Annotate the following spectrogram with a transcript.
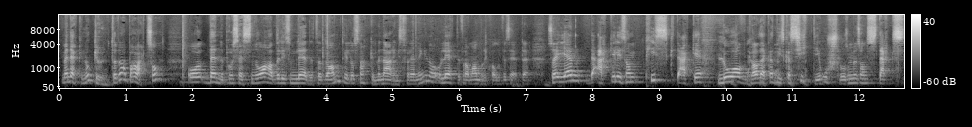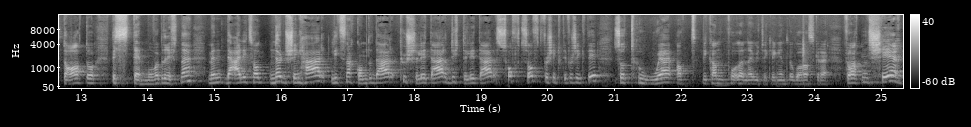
Men det er ikke noen grunn til det. Det har bare vært sånn. Og denne prosessen nå hadde liksom ledet et til å snakke med Næringsforeningen og lete fram andre kvalifiserte. Så igjen, det er ikke liksom pisk, det er ikke lovkrav. Det er ikke at vi skal sitte i Oslo som en sånn sterk stat og bestemme over bedriftene. Men det er litt sånn nudging her, litt snakke om det der, pushe litt der, dytte litt der. Soft, soft, forsiktig, forsiktig. Så tror jeg at vi kan få denne utviklingen til å gå raskere. For at den skjer,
